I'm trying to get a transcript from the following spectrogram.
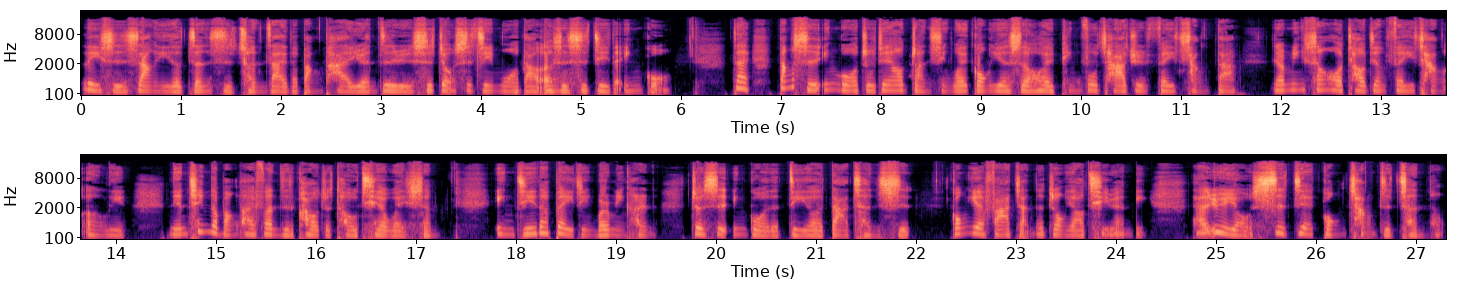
历史上一个真实存在的帮派，源自于十九世纪末到二十世纪的英国。在当时，英国逐渐要转型为工业社会，贫富差距非常大。人民生活条件非常恶劣，年轻的帮派分子靠着偷窃为生。影集的背景 Birmingham 就是英国的第二大城市，工业发展的重要起源地，它育有“世界工厂”之称。哦，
